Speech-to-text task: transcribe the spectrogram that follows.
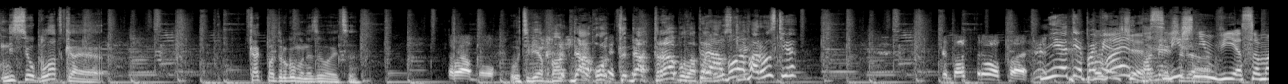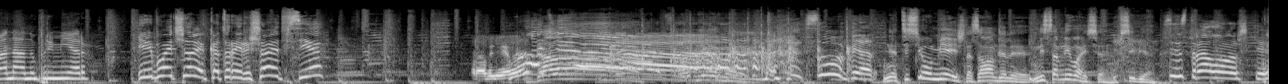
не все гладкое, как по-другому называется? Трабл. У тебя, ба- да, вот, да, трабл, а Трабла по-русски? по-русски? Катастрофа. Нет, нет, поменьше. Бывает с Поменьше, лишним да. весом она, например. Или бывает человек, который решает все... Проблемы? Проблемы. Супер! Нет, ты все умеешь, на самом деле. Не сомневайся в себе. Сестра ложки.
